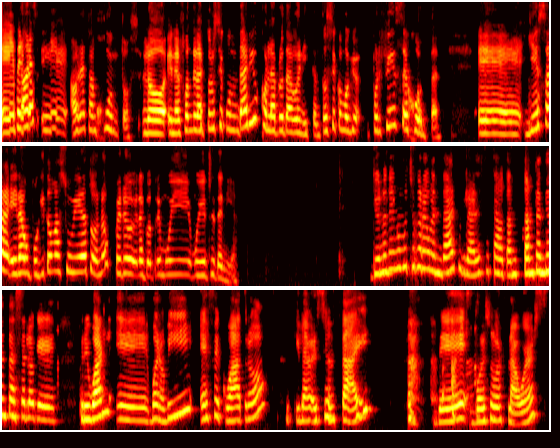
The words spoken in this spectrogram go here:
eh, pero ahora, eh, ahora están juntos, lo, en el fondo el actor secundario con la protagonista, entonces como que por fin se juntan. Eh, y esa era un poquito más subida de tono, pero la encontré muy, muy entretenida. Yo no tengo mucho que recomendar porque la verdad es que he estado tan, tan pendiente de hacer lo que... Pero igual, eh, bueno, vi F4 y la versión Thai de Voice Over Flowers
